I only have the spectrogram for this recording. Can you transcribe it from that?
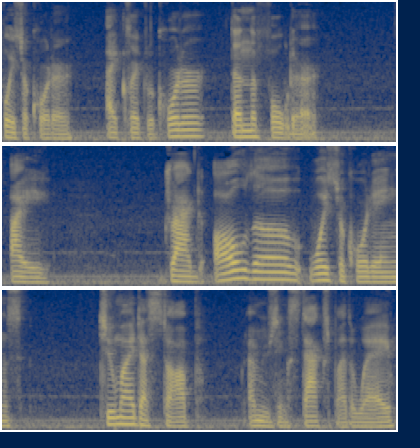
voice recorder. I clicked recorder, then the folder. I dragged all the voice recordings to my desktop. I'm using Stacks, by the way.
